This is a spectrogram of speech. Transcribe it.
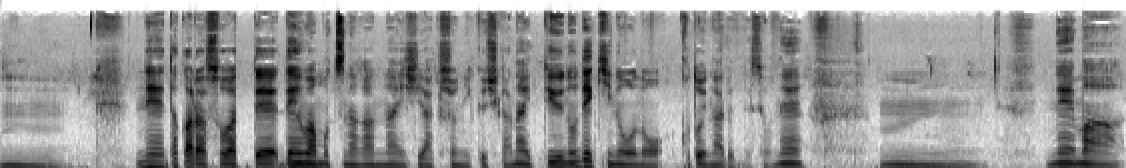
うん。ねだからそうやって電話もつながんないし役所に行くしかないっていうので昨日のことになるんですよね。うん。ねまあ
